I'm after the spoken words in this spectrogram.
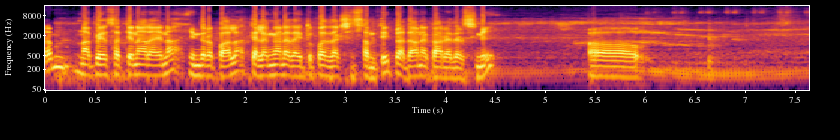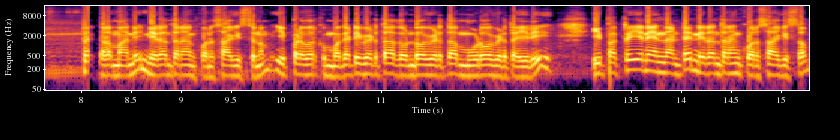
నమస్కారం. నా పేరు సత్యనారాయణ. ఇంద్రపాల తెలంగాణ రైతు పరిరక్షణ సమితి ప్రధాన కార్యదర్శిని. ఆ, కార్యక్రమాన్ని నిరంతరం కొనసాగిస్తున్నాం. ఇప్పటి వరకు మొదటి విడత రెండవ విడత మూడవ విడత ఇది. ఈ ప్రక్రియను ఏంటంటే నిరంతరం కొనసాగిస్తాం.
